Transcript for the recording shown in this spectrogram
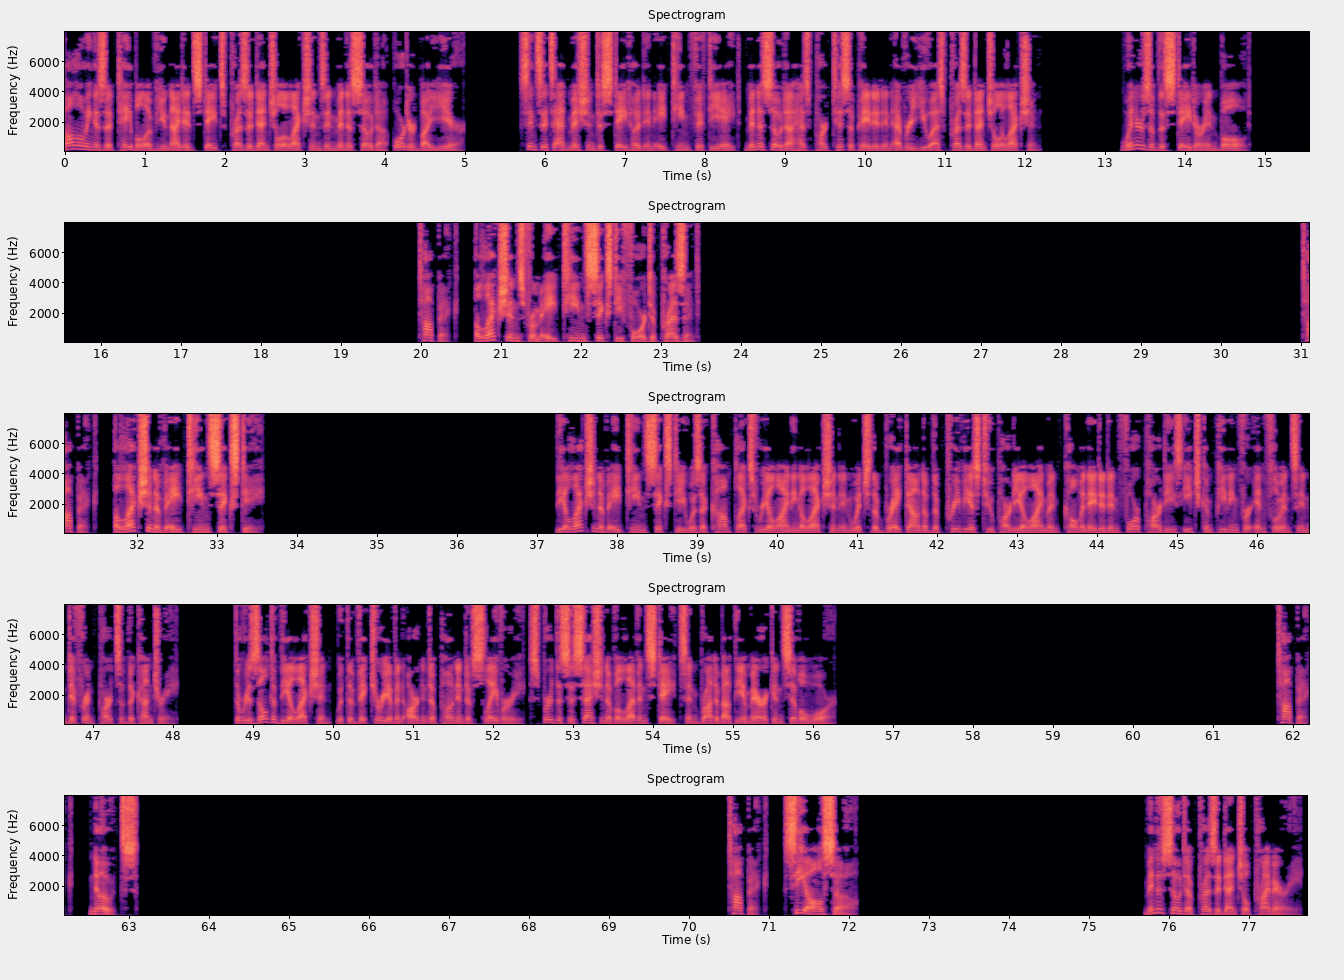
Following is a table of United States presidential elections in Minnesota, ordered by year. Since its admission to statehood in 1858, Minnesota has participated in every U.S. presidential election. Winners of the state are in bold. Elections from 1864 to present Election of 1860 The election of 1860 was a complex realigning election in which the breakdown of the previous two-party alignment culminated in four parties each competing for influence in different parts of the country. The result of the election, with the victory of an ardent opponent of slavery, spurred the secession of eleven states and brought about the American Civil War. Notes. See also. Minnesota presidential primary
